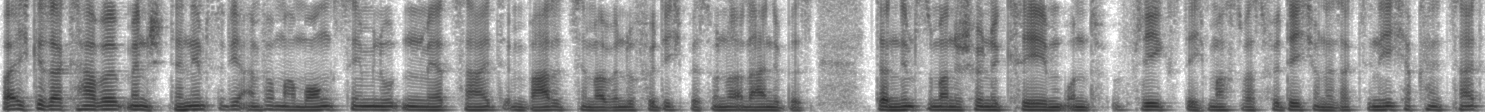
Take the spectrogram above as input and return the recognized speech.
Weil ich gesagt habe, Mensch, dann nimmst du dir einfach mal morgens zehn Minuten mehr Zeit im Badezimmer, wenn du für dich bist, wenn du alleine bist. Dann nimmst du mal eine schöne Creme und pflegst dich, machst was für dich. Und dann sagt sie, nee, ich habe keine Zeit.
